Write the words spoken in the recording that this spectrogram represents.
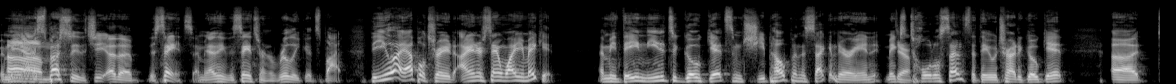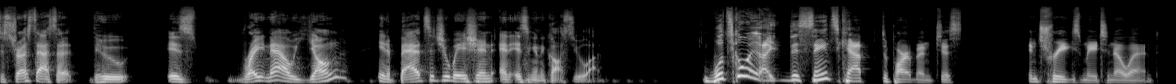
I mean, Um, especially the, uh, the the Saints. I mean, I think the Saints are in a really good spot. The Eli Apple trade, I understand why you make it. I mean, they needed to go get some cheap help in the secondary, and it makes Yeah. total sense that they would try to go get a distressed asset who is right now young in a bad situation and isn't going to cost you a lot. What's going? I, the Saints cap department just intrigues me to no end.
